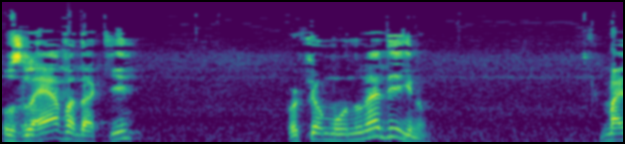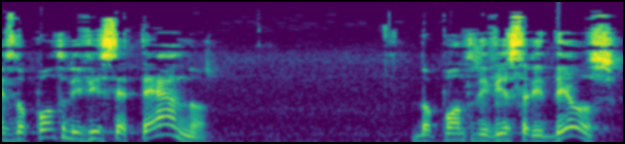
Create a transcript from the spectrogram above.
os leva daqui, porque o mundo não é digno. Mas do ponto de vista eterno, do ponto de vista de Deus,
